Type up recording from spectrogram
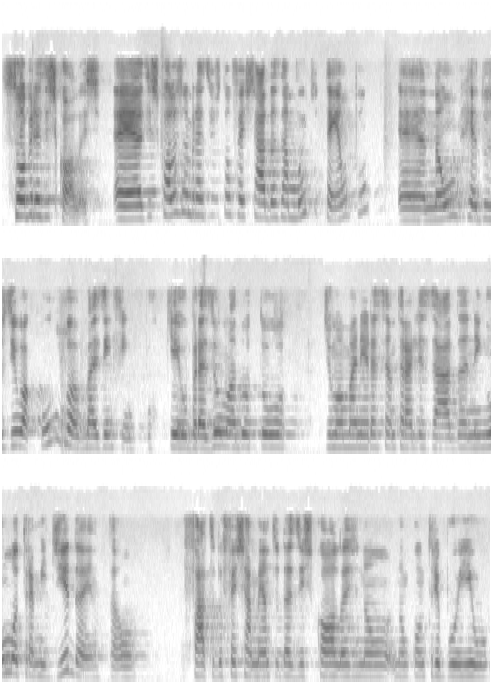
Sobre as escolas. É, as escolas no Brasil estão fechadas há muito tempo, é, não reduziu a curva, mas, enfim, porque o Brasil não adotou de uma maneira centralizada nenhuma outra medida, então o fato do fechamento das escolas não, não contribuiu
